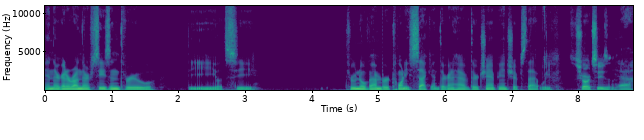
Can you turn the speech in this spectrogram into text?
and they're going to run their season through the, let's see, through November 22nd. They're going to have their championships that week. Short season. Yeah.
